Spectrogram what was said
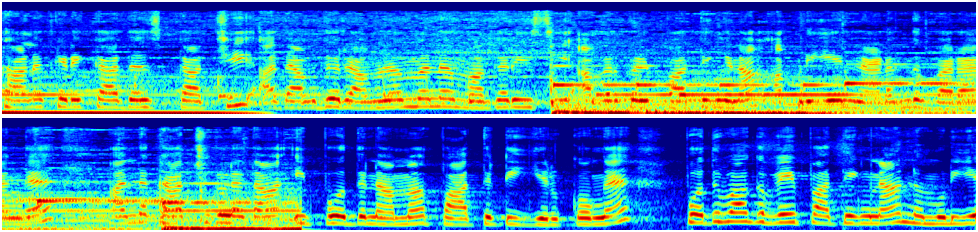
காண கிடைக்காத காட்சி. அதாவது ரமணமன மகரிஷி அவர்கள் பார்த்தீங்கன்னா அப்படியே நடந்து வராங்க. அந்த காட்சிகளை தான் இப்போது நாம் பார்த்துட்டு இருக்கோங்க. பொதுவாகவே பார்த்திங்கன்னா நம்முடைய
